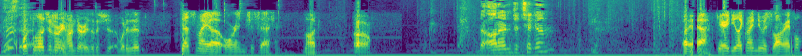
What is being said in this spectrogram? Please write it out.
What's that? What's the legendary hunter? Is it a sh- what is it? That's my uh, orange assassin mod. Oh, The orange chicken? Oh yeah, Gary, do you like my new assault rifle?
